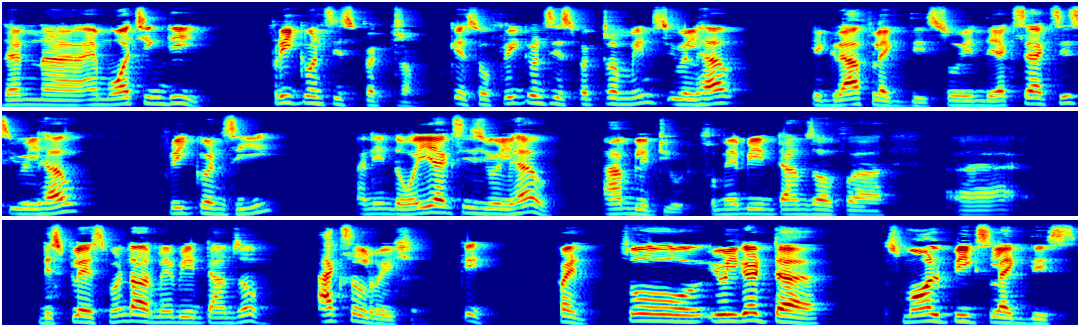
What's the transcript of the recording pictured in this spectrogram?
then uh, I am watching the frequency spectrum. Okay. So frequency spectrum means you will have a graph like this. So in the x axis you will have frequency and in the y axis you will have amplitude. So maybe in terms of uh, uh, displacement or maybe in terms of acceleration. Okay. Fine. So you will get uh, small peaks like this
